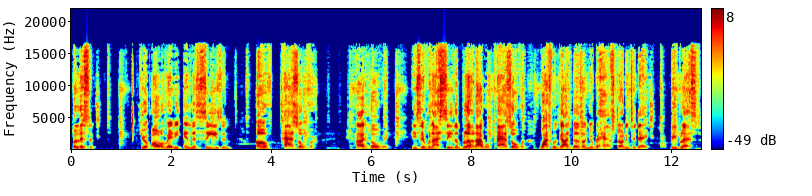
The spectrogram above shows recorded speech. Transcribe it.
But listen, you're already in the season of Passover. Glory. He said, When I see the blood, I will pass over. Watch what God does on your behalf starting today. Be blessed.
